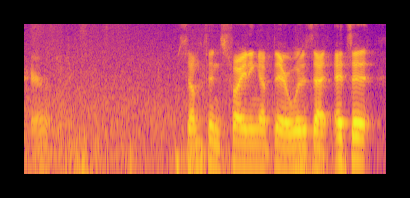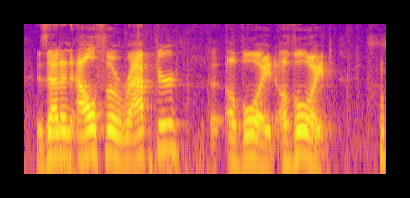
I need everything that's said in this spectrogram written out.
apparently. Something's fighting up there. What is that? It's a. Is that an alpha raptor? Uh, avoid, avoid.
